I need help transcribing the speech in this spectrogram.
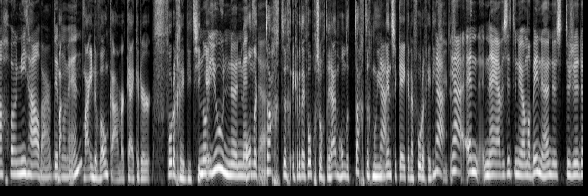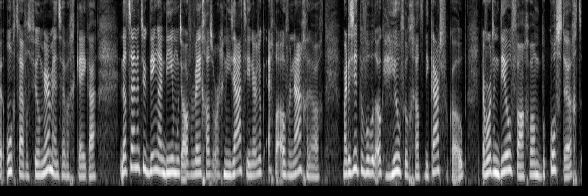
gewoon niet haalbaar op dit Maar- moment. Maar in de woonkamer kijken er vorige editie... Miljoenen mensen. 180, ik heb het even opgezocht, ruim 180 miljoen Ja. mensen keken naar vorige editie. Ja, Dus ja, en nou ja, we zitten nu allemaal binnen. Dus er zullen ongetwijfeld veel meer mensen hebben gekeken. Dat zijn natuurlijk dingen die je moet overwegen als organisatie. En daar is ook echt wel over nagedacht. Maar er zit bijvoorbeeld ook heel veel geld in die kaartverkoop. Daar wordt een deel van gewoon bekostigd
